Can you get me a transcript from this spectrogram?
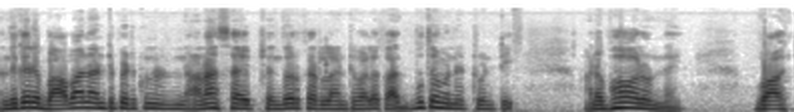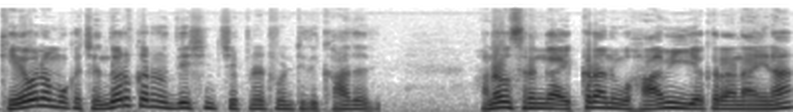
అందుకని బాబాను అంటిపెట్టుకున్నటువంటి నానాసాహెబ్ చందోర్కర్ లాంటి వాళ్ళకి అద్భుతమైనటువంటి అనుభవాలు ఉన్నాయి. వా కేవలం ఒక చందోర్కర్ను ఉద్దేశించి చెప్పినటువంటిది కాదు అది అనవసరంగా ఎక్కడ నువ్వు హామీ ఇయ్యకరా నాయనా?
